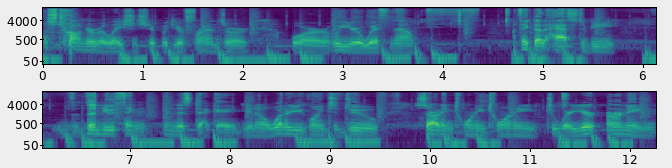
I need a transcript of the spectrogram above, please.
a stronger relationship with your friends or or who you're with now? I think that has to be the new thing in this decade. You know, what are you going to do starting 2020 to where you're earning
